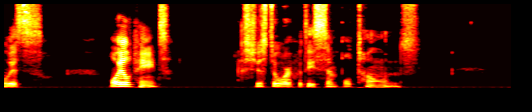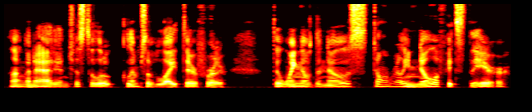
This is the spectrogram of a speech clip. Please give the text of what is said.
with oil paint is just to work with these simple tones. I'm going to add in just a little glimpse of light there for the wing of the nose. Don't really know if it's there.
